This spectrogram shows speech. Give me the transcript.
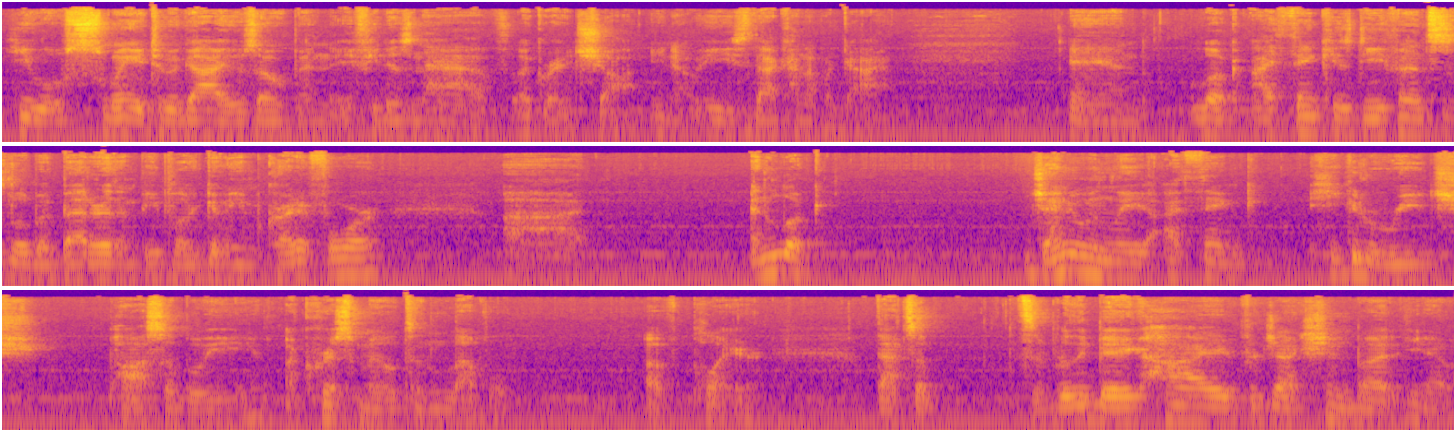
he will swing it to a guy who's open if he doesn't have a great shot. You know, he's that kind of a guy. And look, I think his defense is a little bit better than people are giving him credit for. Uh, and look, genuinely, I think he could reach possibly a Khris Middleton level of player. That's a it's a really big high projection, but you know,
